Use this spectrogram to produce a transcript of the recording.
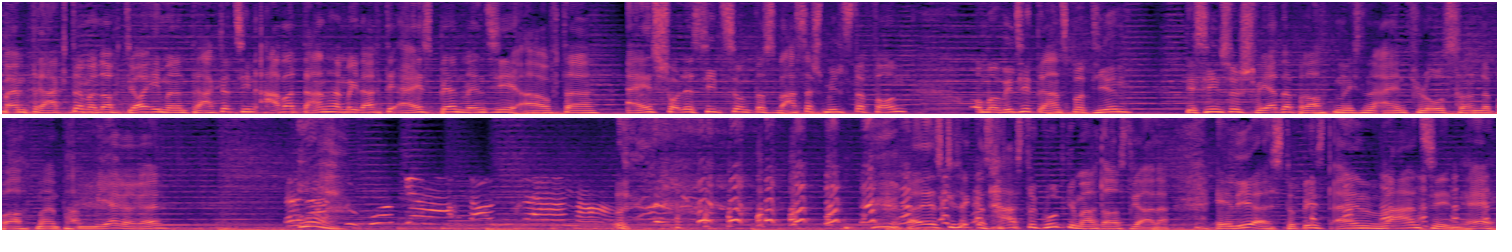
Beim Traktor haben wir gedacht, ja, immer einen Traktor ziehen, aber dann haben wir gedacht, die Eisbären, wenn sie auf der Eisscholle sitzen und das Wasser schmilzt davon und man will sie transportieren, die sind so schwer, da braucht man nicht nur ein Floß, sondern da braucht man ein paar mehrere. das hast du gut gemacht als Trainer. Er hat jetzt gesagt, das hast du gut gemacht, Austrianer. Elias, du bist ein Wahnsinn. Hey,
